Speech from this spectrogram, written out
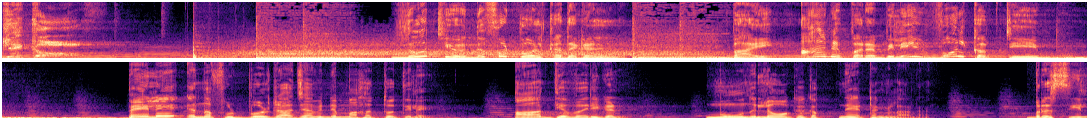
kick off. നൂറ്റിയൊന്ന് ഫുട്ബോൾ കഥകൾ ബൈ ആനപ്പറമ്പിലെ വേൾഡ് കപ്പ് ടീം പെലെ എന്ന ഫുട്ബോൾ രാജാവിന്റെ മഹത്വത്തിലെ ആദ്യ വരികൾ മൂന്ന് ലോകകപ്പ് നേട്ടങ്ങളാണ്. ബ്രസീൽ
